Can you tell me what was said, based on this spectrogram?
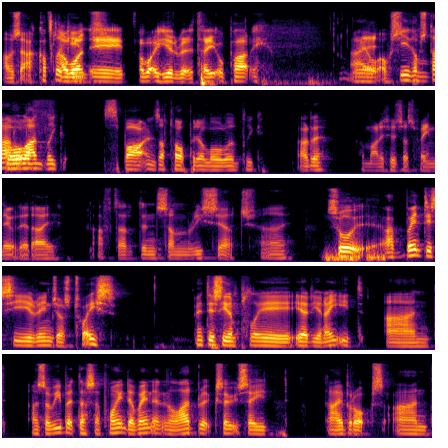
I was at a couple I of want games. to I want to hear about the title party. Well, I'll, See I'll the start Lowland off. League. Spartans are top of the Lowland League. Are they? I managed to just find out that I. after doing some research. Aye. So I went to see Rangers twice. Went to see them play Ayr United, and I was a wee bit disappointed. I went into the Ladbrokes outside Ibrox, and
